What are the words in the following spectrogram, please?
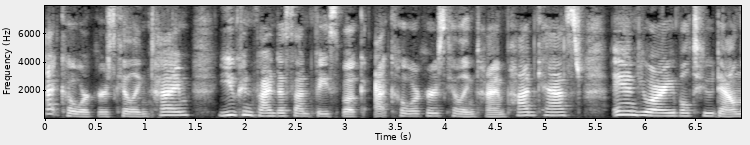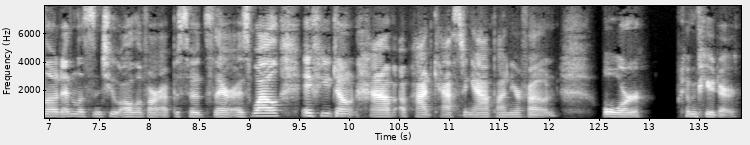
at Coworkers Killing Time. You can find us on Facebook at Coworkers Killing Time Podcast, and you are able to download and listen to all of our episodes there as well if you don't have a podcasting app on your phone or computer.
